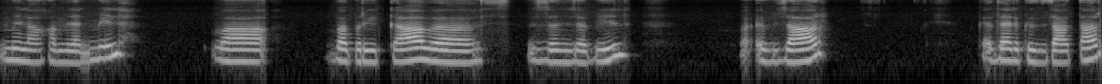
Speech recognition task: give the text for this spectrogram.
ملعقة من الملح وبابريكا والزنجبيل وإبزار كذلك الزعتر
